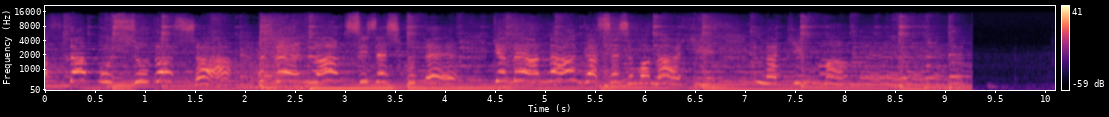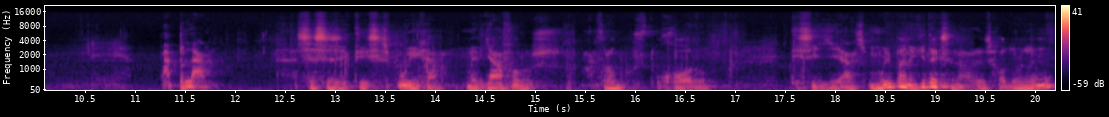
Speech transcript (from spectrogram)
Αυτά που σου δώσα δεν άξιζες κουτέ Και με ανάγκασες μονάχη να κοιμάμαι. Απλά σε συζητήσεις που είχα με διάφορους ανθρώπους του χώρου της υγείας μου είπαν κοίταξε να δεις χοντρούλη μου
